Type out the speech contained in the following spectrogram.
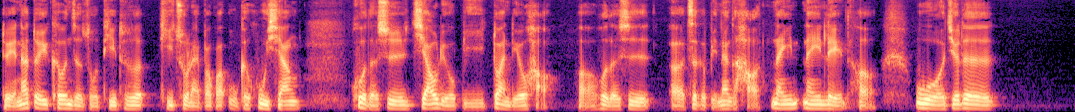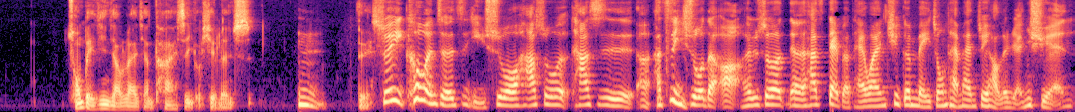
对，那对于柯文哲所提出的提出来，包括五个互相，或者是交流比断流好。哦，或者是呃，这个比那个好，那一那一类的哈、哦，我觉得从北京角度来讲，他还是有些认识。嗯，对。所以柯文哲自己说，他说他是呃他自己说的啊，他就说呃他是代表台湾去跟美中谈判最好的人选，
